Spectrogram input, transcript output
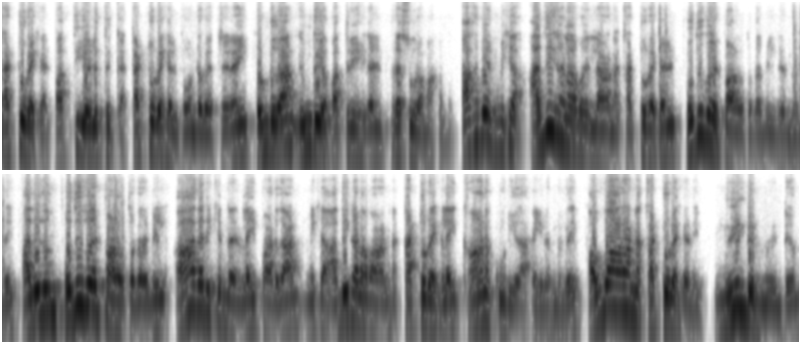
கட்டுரைகள் பத்தி எழுத்துக்கள் கட்டுரைகள் போன்றவற்றினை கொண்டுதான் இன்றைய பத்திரிகைகள் பிரசுரமாகும். ஆகவே மிக அதிக அளவிலான கட்டுரைகள் பொது வேட்பாளர் தொடர்பில் இருந்தது. அதுவும் பொது வேட்பாளர் தொடர்பில் ஆதரிக்கின்ற நிலைப்பாடுதான் மிக அதிக அளவான கட்டுரைகளை காணக்கூடியதாக இருந்தது. அவ்வாறான கட்டுரைகளில் மீண்டும் மீண்டும்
